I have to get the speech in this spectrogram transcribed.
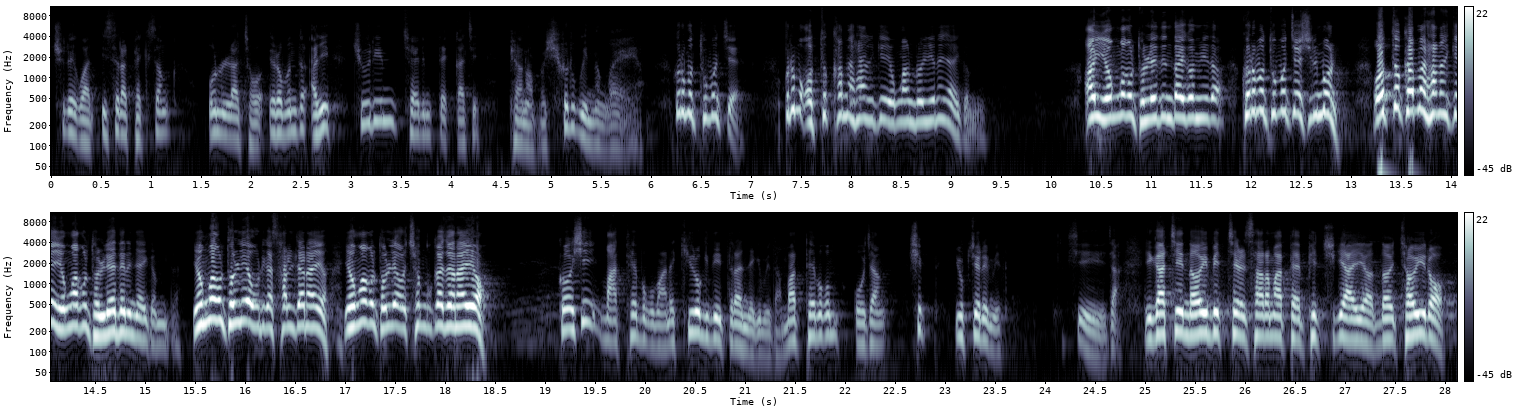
출애굽한 이스라엘 백성 오늘날 저 여러분들 아니 주림 재림 때까지 변함없이 흐르고 있는 거예요. 그러면 두 번째, 그러면 어떻게 하면 하나님께 영광을 돌리느냐 이겁니다. 아, 영광을 돌려야 된다 이겁니다. 그러면 두 번째 질문. 어떻게 하면 하나님께 영광을 돌려야 되느냐 이겁니다. 영광을 돌려야 우리가 살잖아요. 영광을 돌려야 우리 천국 가잖아요. 그것이 마태복음 안에 기록이 되어 있더라는 얘기입니다. 마태복음 5장 16절입니다. 시작. 이같이 너희 빛을 사람 앞에 비추게 하여 너희 저희로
